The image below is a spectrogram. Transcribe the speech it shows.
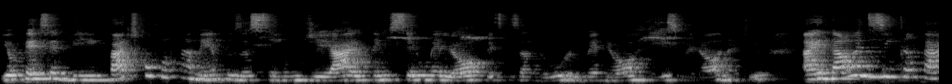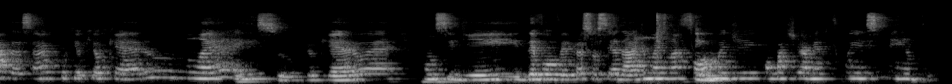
e eu percebi vários comportamentos assim de ah, eu tenho que ser o melhor pesquisador, o melhor nisso, o melhor naquilo. Aí dá uma desencantada, sabe? Porque o que eu quero não é isso. O que eu quero é conseguir devolver para a sociedade, mas na Sim. forma de compartilhamento de conhecimento.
